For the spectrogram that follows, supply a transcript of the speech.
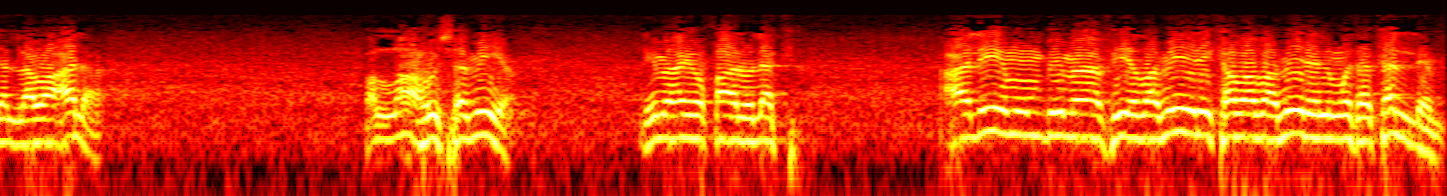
جل وعلا. فالله سميع لما يقال لك عليم بما في ضميرك وضمير المتكلم.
